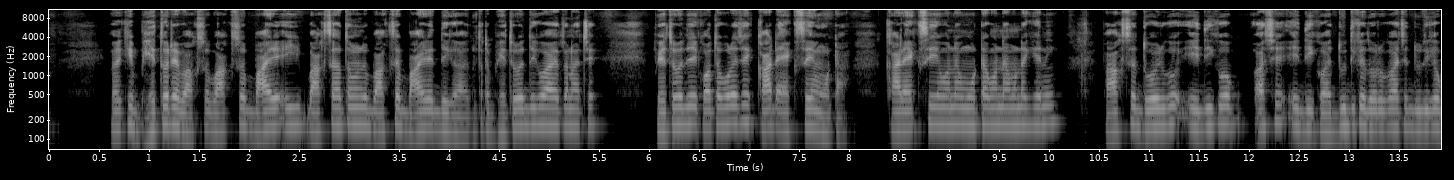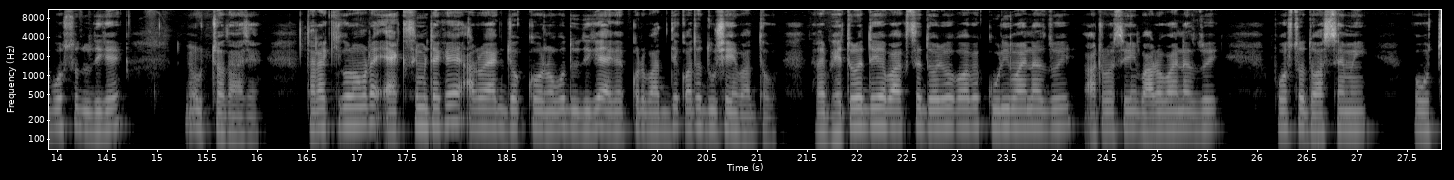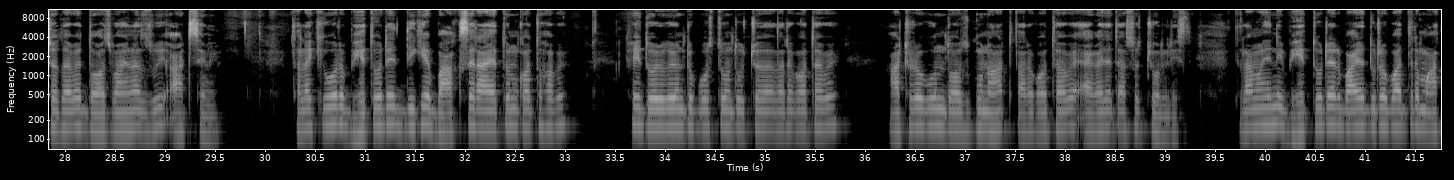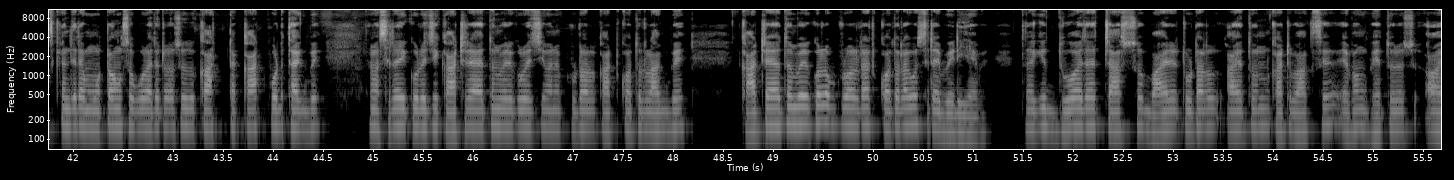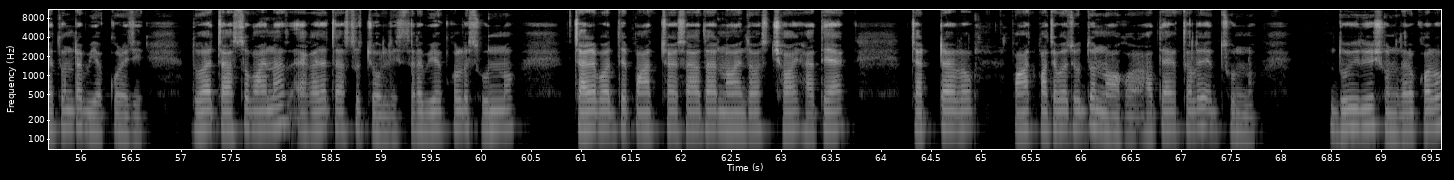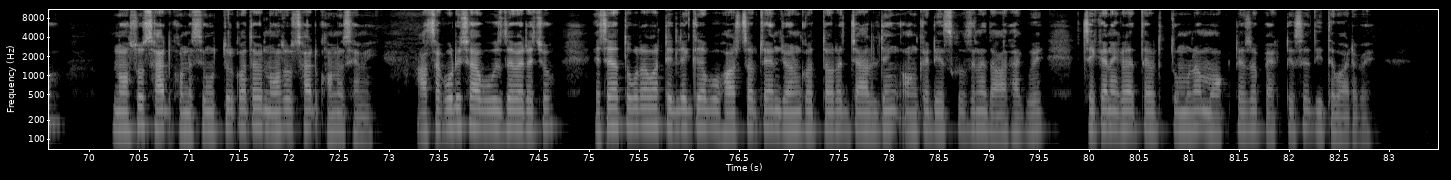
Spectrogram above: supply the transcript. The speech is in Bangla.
এবার কি ভেতরে বাক্স? বাক্স বাইরে, এই বাক্স আয়তন মানে বাক্সের বাইরের দিকে আয়তন। তাহলে ভেতরের দিকেও আয়তন আছে। ভেতরের দিকে কত বলেছে? কাঠ এক সেমি মোটা। কাঠ এক সেমি মানে মোটা মানে আমরা জানি? বাক্সের দৈর্ঘ্য এদিকেও আছে এদিকেও আছে দুদিকে দৈর্ঘ্য আছে, দুদিকে প্রস্থ, দুদিকে উচ্চতা আছে। তাহলে কী করব আমরা? এক সেমিটাকে আরও এক যোগ করে নেব দুদিকে এক এক করে বাদ দিয়ে কত? দু সেমি বাদ দেবো। তাহলে ভেতরের দিকে বাক্সের দৈর্ঘ্য হবে? কুড়ি মাইনাস দুই, আঠেরো সেমি বারো মাইনাস দুই, প্রস্থ দশ সেমি ও উচ্চতা হবে দশ মাইনাস দুই, আট সেমি তাহলে কী করে ভেতরের দিকে বাক্সের আয়তন কত হবে? সেই দৈর্ঘ্য ইন্টু প্রস্থ ইন্টু উচ্চতা তাহলে কত হবে? আঠেরো গুণ দশ গুণ আট, তাহলে কত হবে? এক হাজার চারশো চল্লিশ। তাহলে আমরা জানি ভেতরের বাইরে দুটো বাদ দিলে মাঝখানে যেটা মোটা অংশ পড়ে আছে ওটা শুধু কাঠটা, কাঠ পড়ে থাকবে। আমরা সেটাই করেছি, কাঠের আয়তন বের করেছি মানে টোটাল কাঠ কত লাগবে? কাঠের আয়তন বের করলে টোটাল কাঠ কত লাগবে সেটা বেরিয়ে যাবে। তাহলে কি দু হাজার চারশো বাইরে টোটাল আয়তন কাঠ বাক্সের এবং ভেতরের আয়তনটা বিয়োগ করেছি। দু হাজার চারশো মাইনাস এক হাজার চারশো চল্লিশ, তাহলে বিয়োগ করলে শূন্য। চারের মধ্যে পাঁচ, ছয়, সাত, আট, নয়, দশ, ছয়, হাতে এক। চারটা হলো পাঁচ পাঁচ পাঁচ চোদ্দ, ন ঘর, হাতে এক তাহলে শূন্য। দুই দুই, শূন্য, তাহলে করো নশো ষাট ঘন সেমি উত্তর কত হবে নশো ষাট ঘন সেমি আশা করি সব বুঝতে পেরেছ। এছাড়া তোমরা আমার টেলিগ্রাম ও হোয়াটসঅ্যাপ চ্যানেল জয়েন করতে পারো, যার লিঙ্ক অঙ্কের ডিসক্রিপশনে দেওয়া থাকবে। সেখানে গেলে তোমরা মক টেস্ট ও প্র্যাকটিসে দিতে পারবে।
